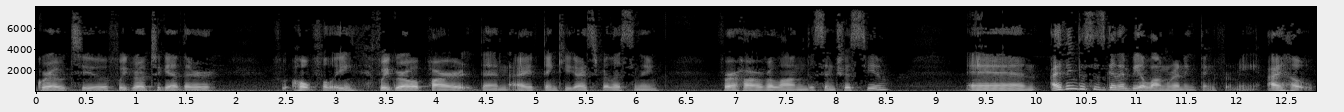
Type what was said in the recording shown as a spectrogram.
grow to, if we grow together, hopefully. If we grow apart, then I thank you guys for listening for however long this interests you. And I think this is going to be a long running thing for me. I hope.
